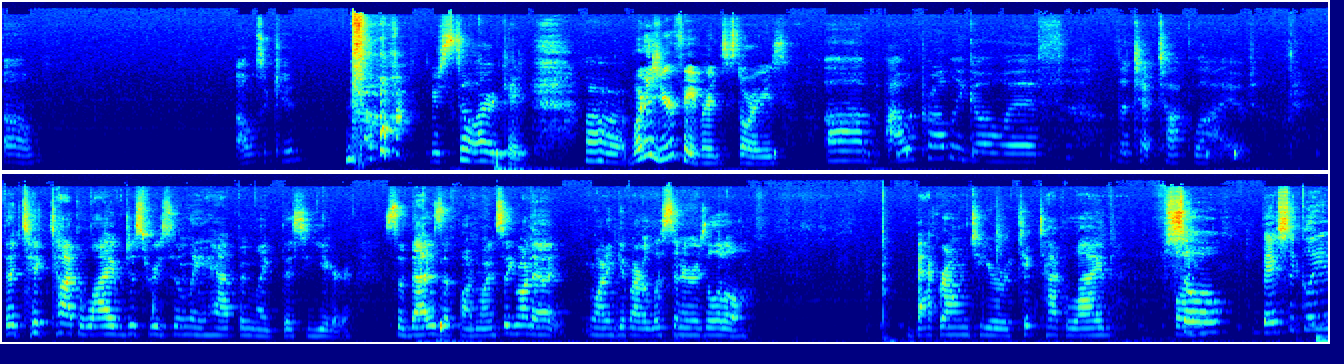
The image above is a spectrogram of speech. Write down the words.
Um, I was a kid. you still are a kid. Uh, what is your favorite stories? Um, I would probably go with the TikTok live. The TikTok live just recently happened like this year, so that is a fun one. So you want to want to give our listeners a little background to your TikTok live? Fun? So basically,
